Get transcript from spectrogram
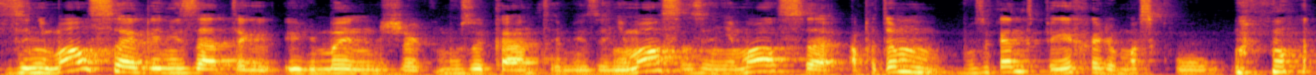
занимался организатор или менеджер музыкантами, занимался, занимался, а потом музыканты переехали в Москву. Вот.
